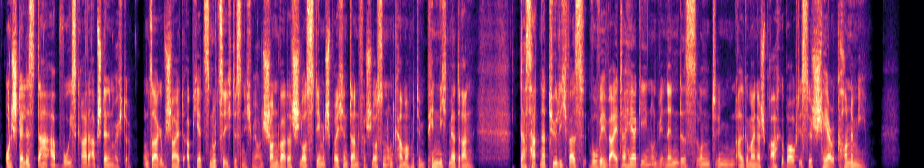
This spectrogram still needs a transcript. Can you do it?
und stelle es da ab, wo ich es gerade abstellen möchte. Und sage Bescheid, ab jetzt nutze ich das nicht mehr. Und schon war das Schloss dementsprechend dann verschlossen und kam auch mit dem PIN nicht mehr dran. Das hat natürlich was, wo wir weiter hergehen und wir nennen das und im allgemeiner Sprachgebrauch ist es Share Economy.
